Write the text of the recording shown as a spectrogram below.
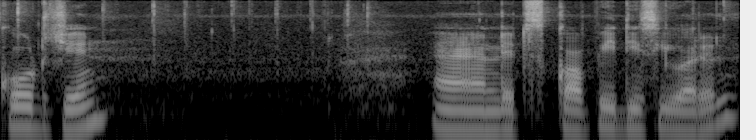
code gen and let's copy this URL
